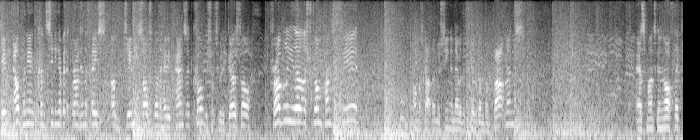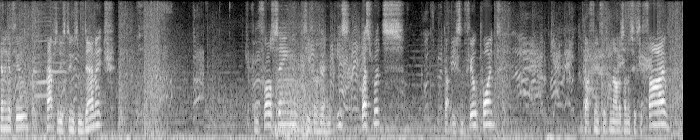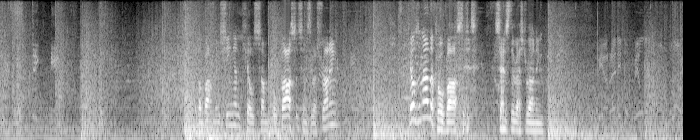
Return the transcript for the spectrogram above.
Jim Elpinian conceding a bit of ground in the face of Jimmy. Also building a heavy panzer. We shall see what it goes for. Probably though a strong Panzerfahr. Almost got the machine gun there with the field gun bombardments. S-Man's going off there, killing a few. Perhaps at least doing some damage. From See if we're east westwards. Got decent fuel point. Got 350 numbers on the 65. Bombarding the machine gun, kills some poor bastards since the rest running. Kills another poor bastard. Sends the rest running.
